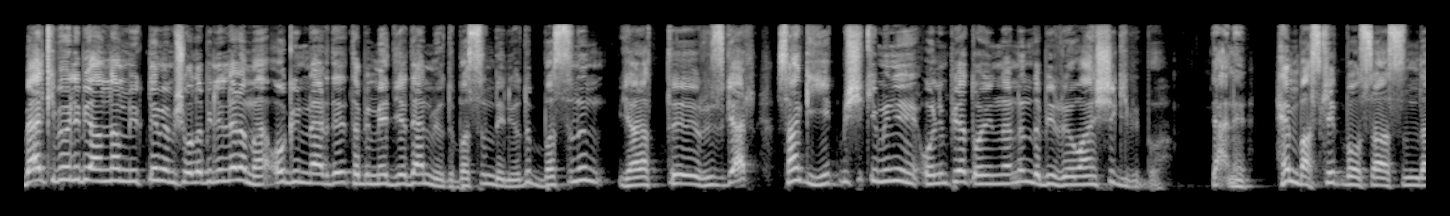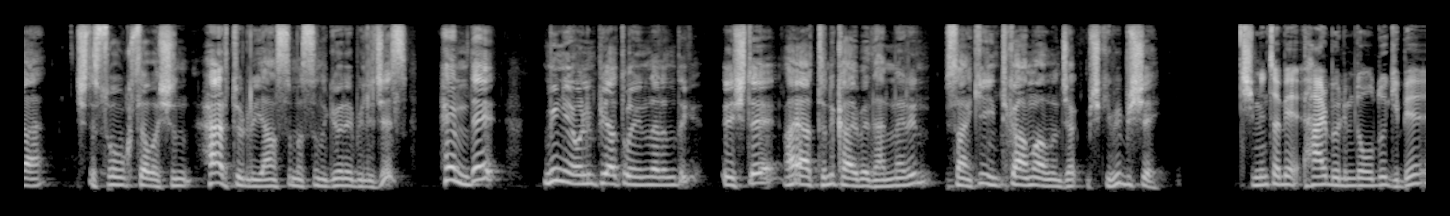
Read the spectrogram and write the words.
belki böyle bir anlam yüklememiş olabilirler ama o günlerde tabii medya denmiyordu, basın deniyordu. Basının yarattığı rüzgar sanki 72 mini olimpiyat oyunlarının da bir rövanşı gibi bu. Yani hem basketbol sahasında işte Soğuk Savaş'ın her türlü yansımasını görebileceğiz. Hem de mini olimpiyat oyunlarında işte hayatını kaybedenlerin sanki intikamı alınacakmış gibi bir şey. Şimdi tabii her bölümde olduğu gibi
